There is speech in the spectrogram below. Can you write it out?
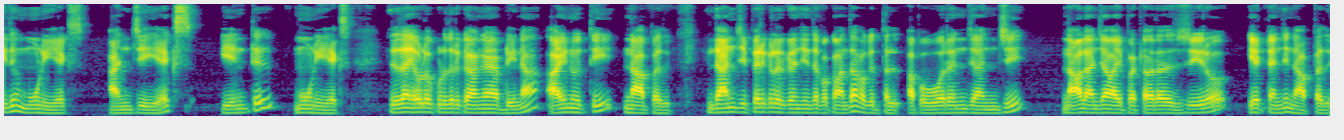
இது மூணு எக்ஸ் அஞ்சு எக்ஸ் இன்ட்டு மூணு எக்ஸ் இதுதான் எவ்வளோ கொடுத்துருக்காங்க அப்படின்னா ஐநூற்றி நாற்பது. இந்த அஞ்சு பெருக்கில் இருக்கிற அஞ்சு இந்த பக்கம் வந்தால் வகுத்தல். அப்போ ஒரு அஞ்சு அஞ்சு நாலு அஞ்சாம் வாய்ப்பாட்டில் வர ஜீரோ எட்டு அஞ்சு நாற்பது.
